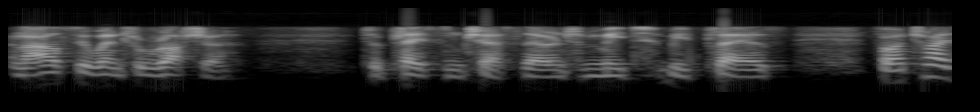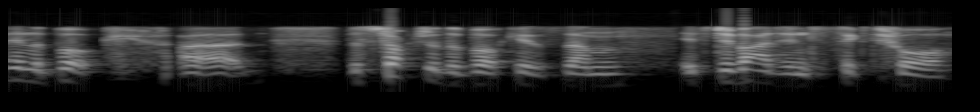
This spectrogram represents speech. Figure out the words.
And I also went to Russia to play some chess there and to meet meet players. So I tried in the book. Uh, the structure of the book is um, it's divided into 64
